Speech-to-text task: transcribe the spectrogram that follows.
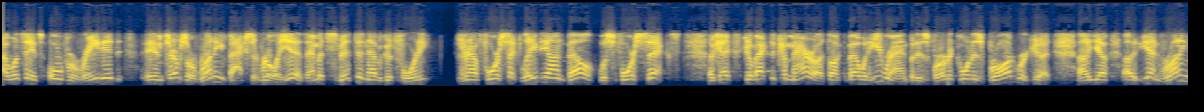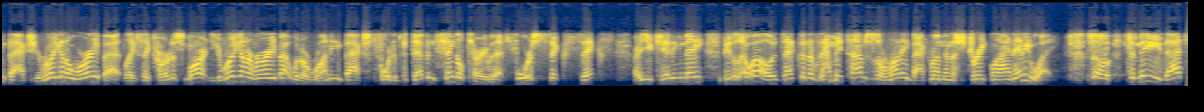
I wouldn't say it's overrated in terms of running backs. It really is. Emmitt Smith didn't have a good 40 was around four six. Le'Veon Bell was four six. Okay, go back to Kamara. I talked about what he ran, but his vertical and his broad were good. Uh, yeah, uh, again, running backs. You're really going to worry about, like say Curtis Martin. You're really going to worry about what a running back's for. Devin Singletary with that four six six. Are you kidding me? People, say, well, is that going to? How many times does a running back run in a straight line anyway? So to me, that's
